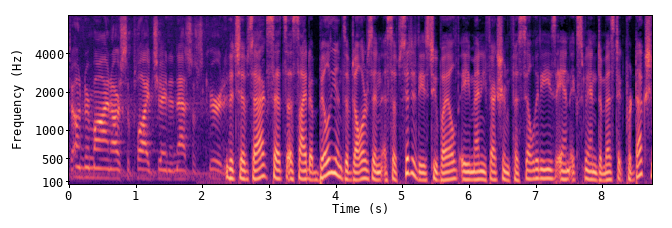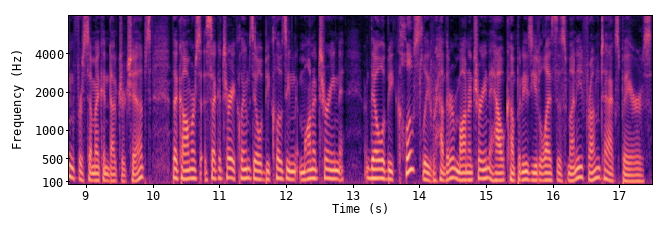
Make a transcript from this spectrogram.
to undermine our supply chain and national security. The CHIPS Act sets aside billions of dollars in subsidies to build a manufacturing facilities and expand domestic production for semiconductor chips. The Commerce Secretary claims they will be closing monitoring they will be closely rather monitoring how companies utilize this money from taxpayers.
